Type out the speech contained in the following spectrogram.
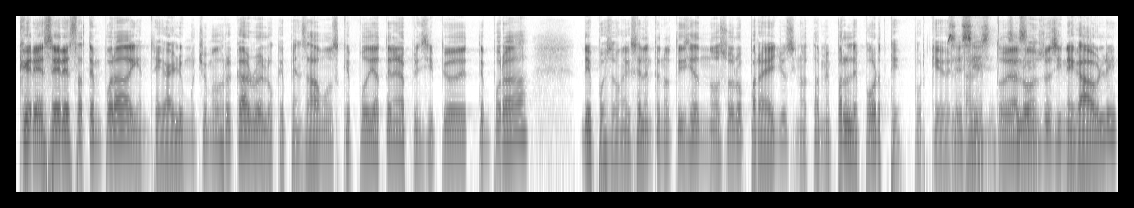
crecer esta temporada y entregarle mucho mejor carro de lo que pensábamos que podía tener a principio de temporada, de, pues son excelentes noticias no solo para ellos, sino también para el deporte, porque el talento de Alonso es innegable.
